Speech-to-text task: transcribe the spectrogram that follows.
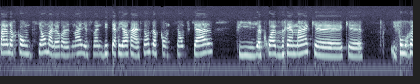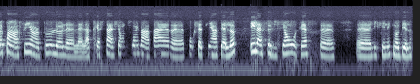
par leurs conditions. Malheureusement, il y a souvent une détérioration de leurs conditions buccales. Puis je crois vraiment que, il faut repenser un peu la, prestation de soins dentaires pour cette clientèle-là. Et la solution reste les cliniques mobiles.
